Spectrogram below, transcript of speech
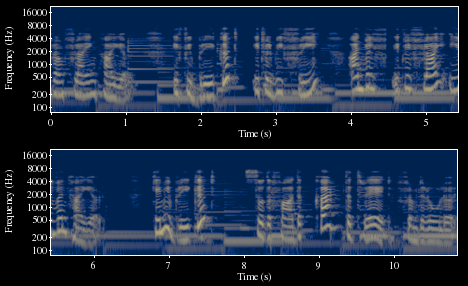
from flying higher. If we break it, it will be free and will, it will fly even higher. Can we break it? So the father cut the thread from the roller.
